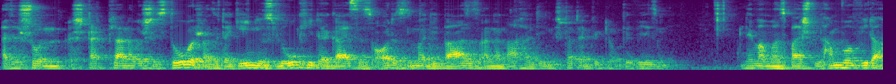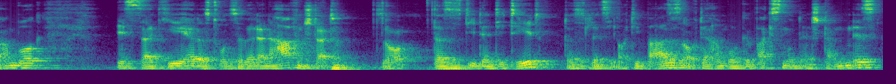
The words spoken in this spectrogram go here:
Also schon stadtplanerisch historisch, also der Genius Loki, der Geist des Ortes, ist immer die Basis einer nachhaltigen Stadtentwicklung gewesen. Nehmen wir mal das Beispiel Hamburg wieder. Hamburg ist seit jeher das Tor zur Welt eine Hafenstadt. So, das ist die Identität, das ist letztlich auch die Basis, auf der Hamburg gewachsen und entstanden ist.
